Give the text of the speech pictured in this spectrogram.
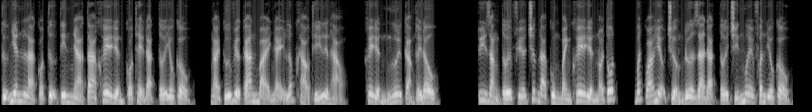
tự nhiên là có tự tin nhà ta khê hiển có thể đạt tới yêu cầu, ngài cứ việc an bài nhảy lớp khảo thí liền hảo, khê hiển ngươi cảm thấy đâu. Tuy rằng tới phía trước đã cùng bành khê hiển nói tốt, Bất quá hiệu trưởng đưa ra đạt tới 90 phân yêu cầu,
